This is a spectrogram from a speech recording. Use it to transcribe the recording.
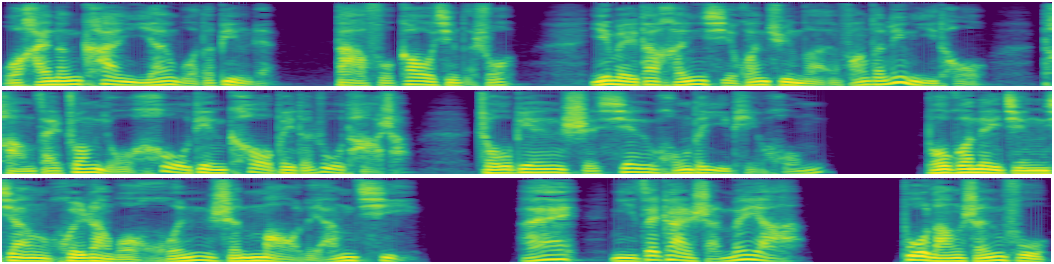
我还能看一眼我的病人。”大富高兴地说：“因为他很喜欢去暖房的另一头，躺在装有厚垫靠背的褥榻上。”周边是鲜红的一品红，不过那景象会让我浑身冒凉气。哎，你在干什么呀？布朗神父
